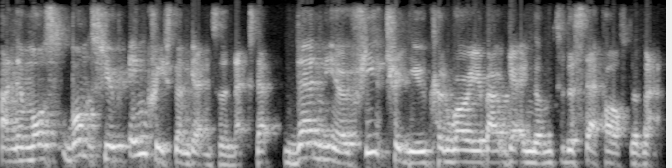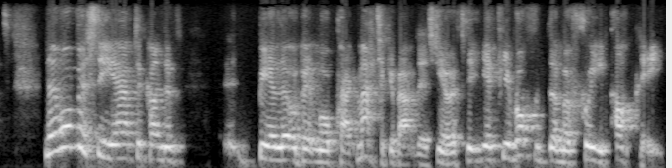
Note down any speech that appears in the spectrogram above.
And then once once you've increased them getting to the next step, then you know future you can worry about getting them to the step after that. Now, obviously, you have to kind of be a little bit more pragmatic about this. You know, if, the, if you've offered them a free puppy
